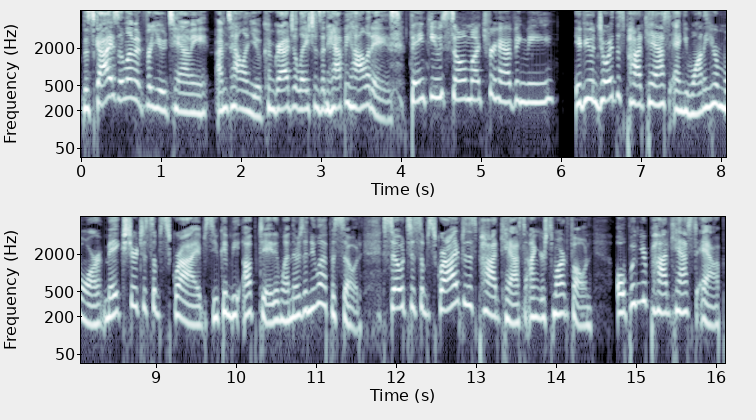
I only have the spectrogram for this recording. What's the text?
the sky's the limit for you, Tammy. I'm telling you, congratulations and happy holidays. Thank you so much for having me. If you enjoyed this podcast and you want to hear more, make sure to subscribe so you can be updated when there's a new episode. So to subscribe to this podcast on your smartphone, open your podcast app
